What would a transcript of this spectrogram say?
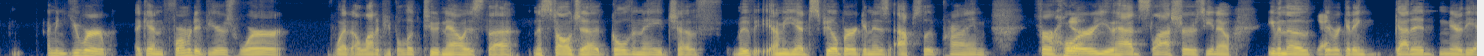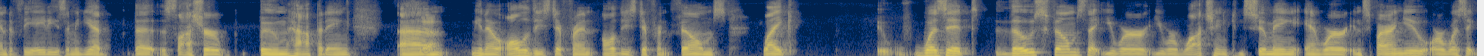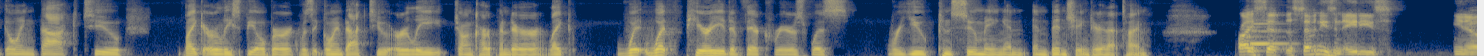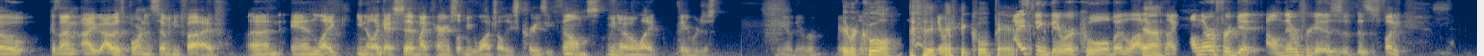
I mean, you were again formative years were what a lot of people look to now is the nostalgia golden age of movie. I mean, you had Spielberg in his absolute prime. For horror, you had slashers. You know, even though Yeah. they were getting gutted near the end of the '80s. I mean, you had the, the slasher boom happening. Um, You know, all of these different, all of these different films. Like, was it those films that you were you were watching consuming and were inspiring you or was it going back to like early spielberg was it going back to early john carpenter like what what period of their careers was were you consuming and, and binging during that time probably set the 70s and 80s you know because i'm I, I was born in 75 and and like you know like i said my parents let me watch all these crazy films you know like they were just you know they were they were cool. They, They were, cool parents. I think they were cool but a lot Yeah. of like i'll never forget i'll never forget this is this is funny.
